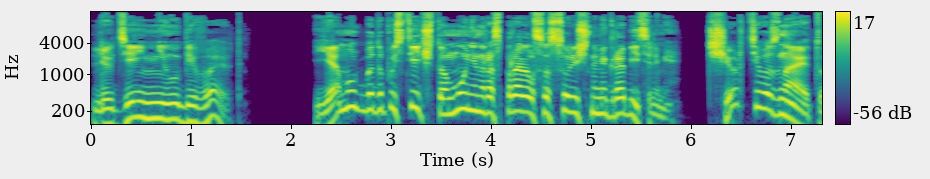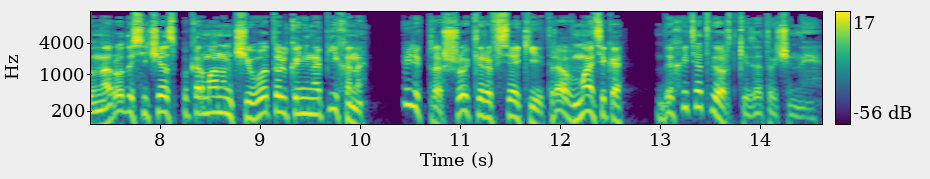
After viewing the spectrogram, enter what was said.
людей не убивают. Я мог бы допустить, что Мунин расправился с уличными грабителями. Черт его знает, у народа сейчас по карманам чего только не напихано. Электрошокеры всякие, травматика, да хоть отвертки заточенные.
